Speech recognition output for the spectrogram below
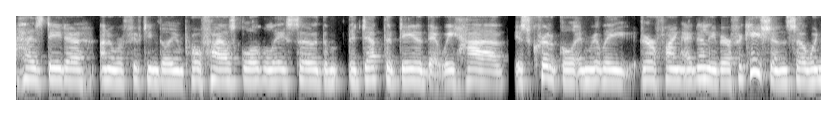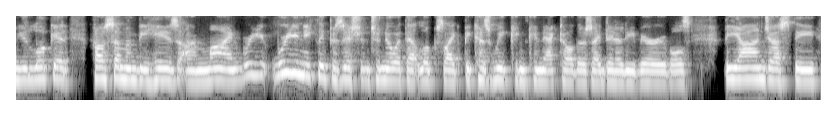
has data on over 15 billion profiles globally. So, the, the depth of data that we have is critical in really verifying identity verification. So, when you look at how someone behaves online, we're, we're uniquely positioned to know what that looks like because we can connect all those identity variables beyond just the,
